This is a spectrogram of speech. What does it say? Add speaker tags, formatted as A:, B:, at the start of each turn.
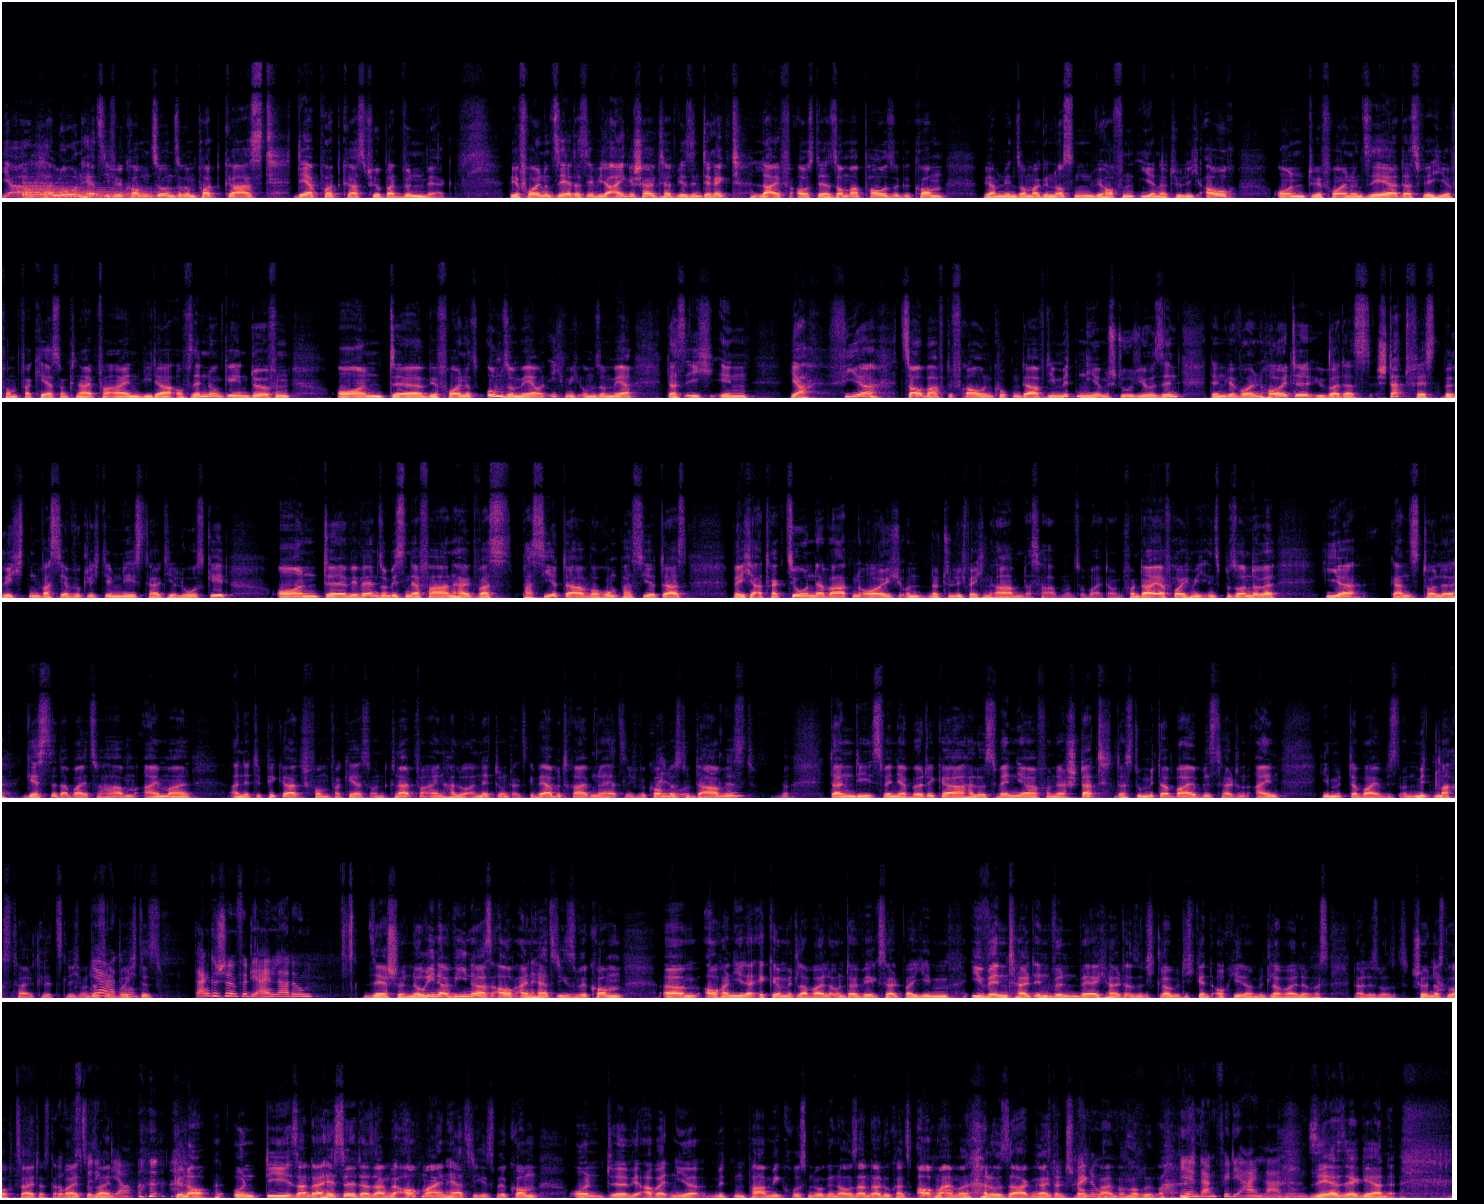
A: Ja, hallo und herzlich willkommen zu unserem Podcast, der Podcast für Bad Wünnenberg. Wir freuen uns sehr, dass ihr wieder eingeschaltet habt. Wir sind direkt live aus der Sommerpause gekommen. Wir haben den Sommer genossen. Wir hoffen, ihr natürlich auch. Und wir freuen uns sehr, dass wir hier vom Verkehrs- und Kneipverein wieder auf Sendung gehen dürfen. Und äh, wir freuen uns umso mehr und ich mich umso mehr, dass ich in ja, vier zauberhafte Frauen gucken darf, die mitten hier im Studio sind. Denn wir wollen heute über das Stadtfest berichten, was ja wirklich demnächst halt hier losgeht. Und äh, wir werden so ein bisschen erfahren halt, was passiert da, warum passiert das, welche Attraktionen erwarten euch und natürlich welchen Rahmen das haben und so weiter. Und von daher freue ich mich insbesondere hier ganz tolle Gäste dabei zu haben. Einmal Annette Pickert vom Verkehrs- und Kneipverein. Hallo Annette und als Gewerbetreibende herzlich willkommen, Hallo, dass du da danke. bist. Dann die Svenja Bödecker. Hallo Svenja von der Stadt, dass du mit dabei bist halt und ein hier mit dabei bist und mitmachst halt letztlich und ja, das berichtest.
B: Dankeschön für die Einladung.
A: Sehr schön. Norina Wiener ist auch ein herzliches Willkommen, ähm, auch an jeder Ecke mittlerweile unterwegs, halt bei jedem Event halt in Wünnenberg halt. Also ich glaube, dich kennt auch jeder mittlerweile, was da alles los ist. Schön, dass ja. du auch Zeit hast, dabei zu sein. Ja. Genau. Und die Sandra Hesse, da sagen wir auch mal ein herzliches Willkommen. Und äh, wir arbeiten hier mit ein paar Mikros nur. Genau, Sandra, du kannst auch mal einmal Hallo sagen, halt, dann schwenken Hallo. wir einfach mal rüber.
B: Vielen Dank für die Einladung.
A: Sehr, sehr gerne.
